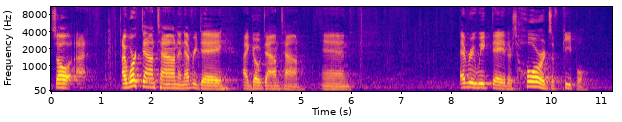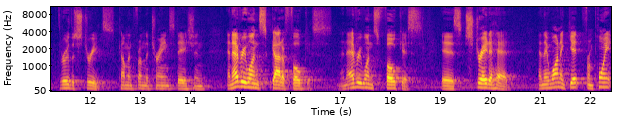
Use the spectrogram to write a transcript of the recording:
So I, I work downtown, and every day I go downtown. And every weekday there's hordes of people through the streets coming from the train station. And everyone's got a focus. And everyone's focus is straight ahead and they want to get from point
